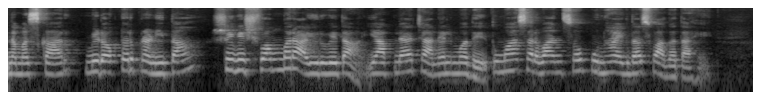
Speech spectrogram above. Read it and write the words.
नमस्कार मी डॉक्टर प्रणिता श्री विश्वंभर आयुर्वेदा या आपल्या चॅनेलमध्ये तुम्हा सर्वांचं पुन्हा एकदा स्वागत आहे.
